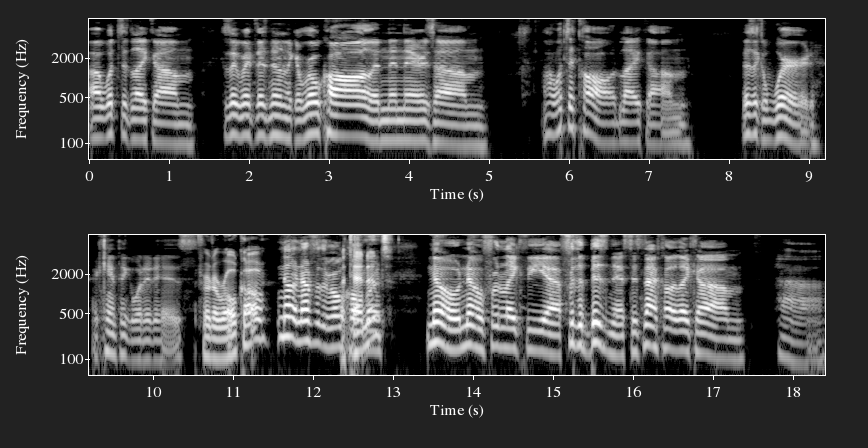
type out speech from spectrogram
uh, what's it like? Um, because like there's no like a roll call, and then there's um, oh, what's it called? Like um, there's like a word. I can't think of what it is. For the roll call, No, not for the roll call. but- attendance. No, no, for like the uh for the business. It's not called like um. Uh,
